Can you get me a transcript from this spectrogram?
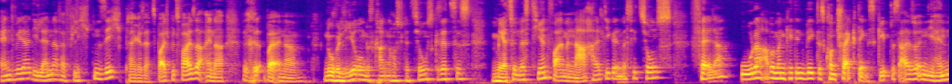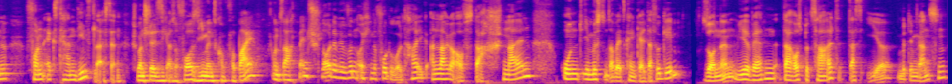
entweder die Länder verpflichten sich per Gesetz beispielsweise einer, bei einer Novellierung des Krankenhausfinanzierungsgesetzes mehr zu investieren, vor allem in nachhaltige Investitionsfelder, oder aber man geht den Weg des Contractings, gibt es also in die Hände von externen Dienstleistern. Man stellt sich also vor, Siemens kommt vorbei und sagt, Mensch Leute, wir würden euch eine Photovoltaikanlage aufs Dach schnallen und ihr müsst uns aber jetzt kein Geld dafür geben sondern wir werden daraus bezahlt, dass ihr mit dem Ganzen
